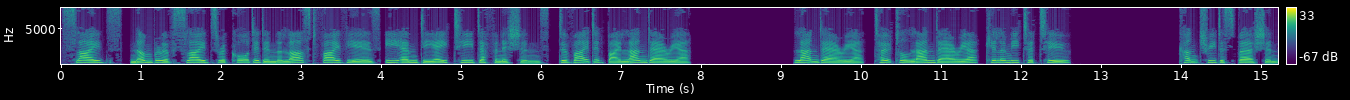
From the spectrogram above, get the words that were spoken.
Slides – Number of slides recorded in the last five years EMDAT definitions, divided by land area Land area, total land area kilometer 2 country dispersion,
